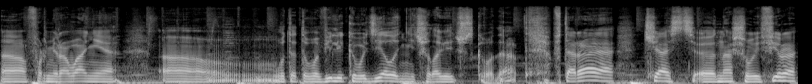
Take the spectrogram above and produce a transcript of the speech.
Э, формирования э, вот этого великого дела нечеловеческого, да. Вторая часть э, нашего эфира,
